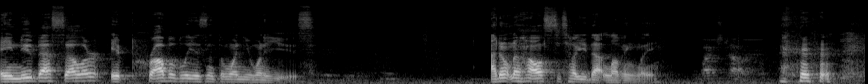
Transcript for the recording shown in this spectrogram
a new bestseller, it probably isn't the one you want to use. I don't know how else to tell you that lovingly. Watchtower.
